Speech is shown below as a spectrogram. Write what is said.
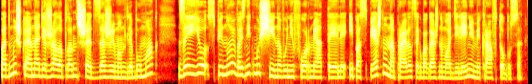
Под мышкой она держала планшет с зажимом для бумаг, за ее спиной возник мужчина в униформе отеля и поспешно направился к багажному отделению микроавтобуса –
